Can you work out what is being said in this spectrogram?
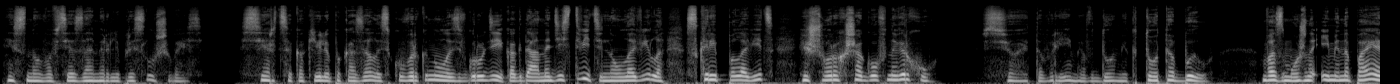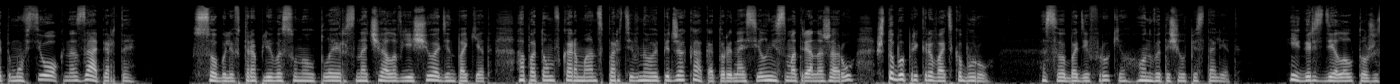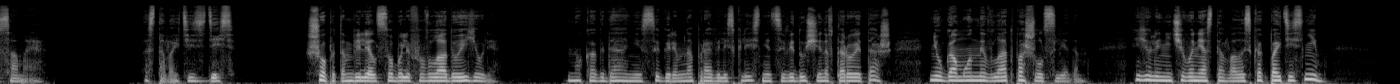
И снова все замерли, прислушиваясь. Сердце, как Юле показалось, кувыркнулось в груди, когда она действительно уловила скрип половиц и шорох шагов наверху. Все это время в доме кто-то был. Возможно, именно поэтому все окна заперты. Соболев торопливо сунул плеер сначала в еще один пакет, а потом в карман спортивного пиджака, который носил, несмотря на жару, чтобы прикрывать кобуру. Освободив руки, он вытащил пистолет. Игорь сделал то же самое. «Оставайтесь здесь», Шепотом велел Соболев Владу и Юле. Но когда они с Игорем направились к лестнице, ведущей на второй этаж, неугомонный Влад пошел следом. Юле ничего не оставалось, как пойти с ним.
